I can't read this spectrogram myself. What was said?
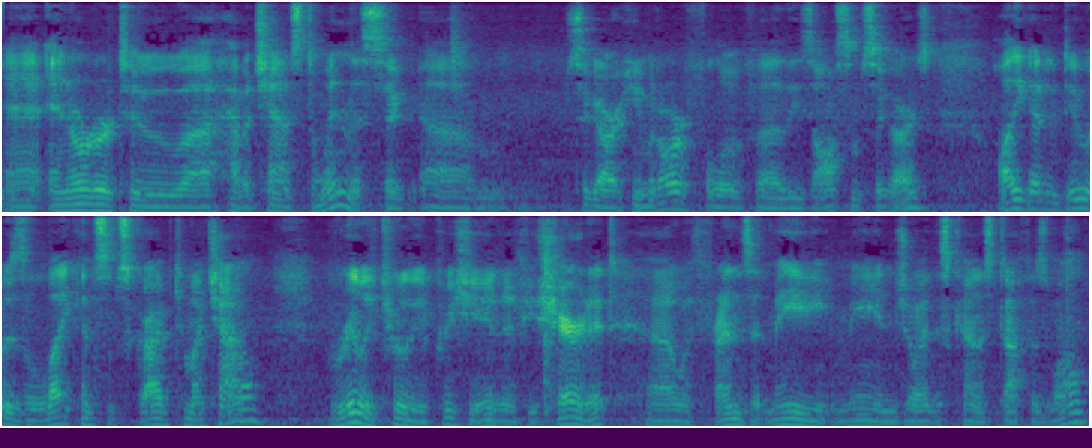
in order to uh, have a chance to win this um, cigar humidor full of uh, these awesome cigars. All you got to do is like and subscribe to my channel. Really, truly appreciate it if you shared it uh, with friends that may may enjoy this kind of stuff as well.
